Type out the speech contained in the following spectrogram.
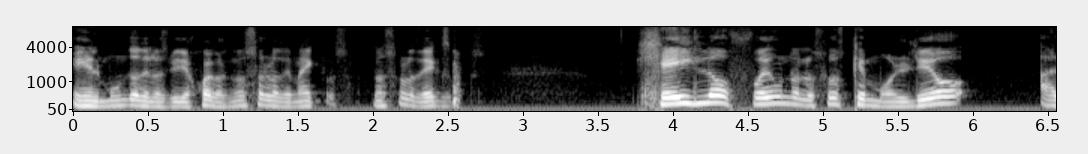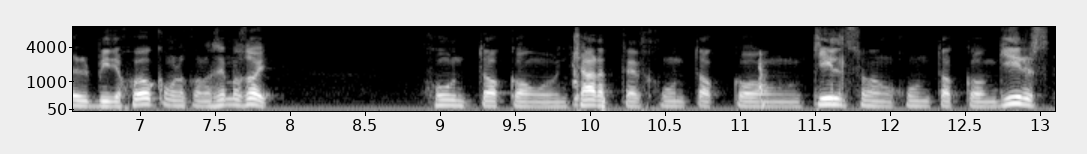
en el mundo de los videojuegos, no solo de Microsoft, no solo de Xbox. Halo fue uno de los juegos que moldeó al videojuego como lo conocemos hoy. Junto con Uncharted, junto con Killzone, junto con Gears,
